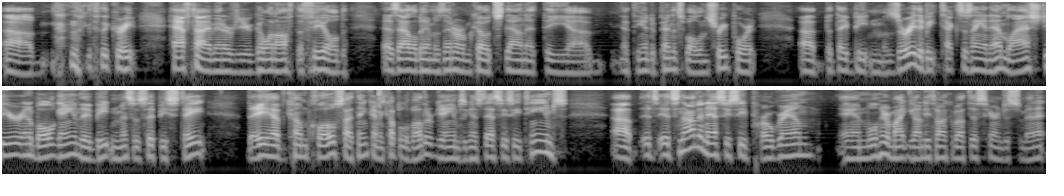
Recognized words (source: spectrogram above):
uh, the great halftime interview going off the field as Alabama's interim coach down at the uh, at the Independence Bowl in Shreveport. Uh, but they've beaten Missouri. They beat Texas A&M last year in a bowl game. They've beaten Mississippi State. They have come close, I think, in a couple of other games against SEC teams. Uh, it's it's not an SEC program, and we'll hear Mike Gundy talk about this here in just a minute.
